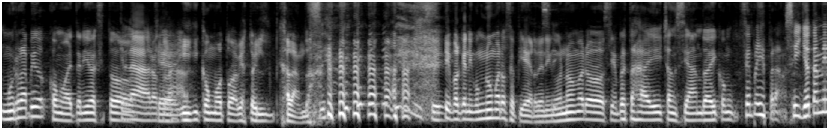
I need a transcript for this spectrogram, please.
muy rápido, como he tenido éxito Claro, que- claro. y como todavía estoy jalando. Y porque ningún número se pierde, ningún número siempre estás ahí chanceando ahí con siempre hay esperanza. Sí, yo también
